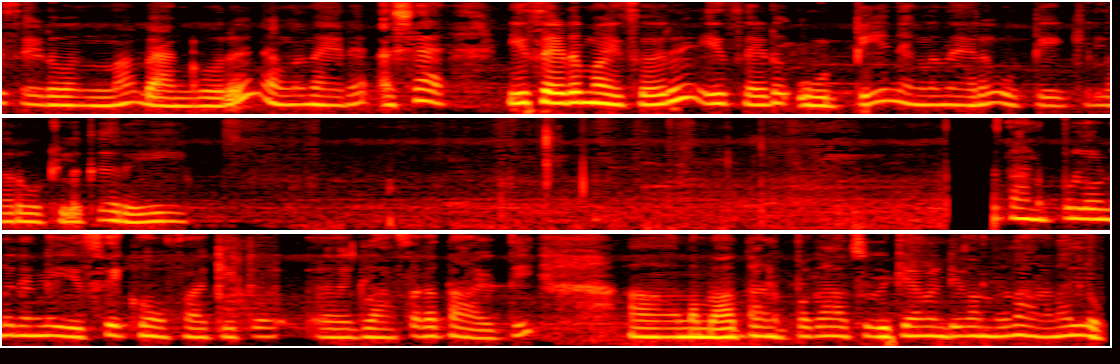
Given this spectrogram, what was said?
ഈ സൈഡ് വന്ന ബാംഗ്ലൂർ ഞങ്ങൾ നേരെ പക്ഷേ ഈ സൈഡ് മൈസൂർ ഈ സൈഡ് ഊട്ടി ഞങ്ങൾ നേരെ ഊട്ടിയിലേക്കുള്ള റൂട്ടിൽ കയറി. തണുപ്പുള്ളതുകൊണ്ട് ഞങ്ങൾ എ സി ഒക്കെ ഓഫാക്കിയിട്ട് ഗ്ലാസ്സൊക്കെ താഴ്ത്തി. നമ്മൾ ആ തണുപ്പൊക്കെ ആസ്വദിക്കാൻ വേണ്ടി വന്നതാണല്ലോ.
